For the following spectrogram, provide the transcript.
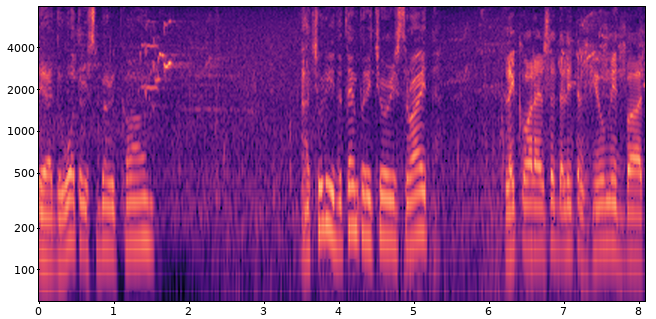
yeah the water is very calm. Actually the temperature is right. Like what I've said a little humid but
